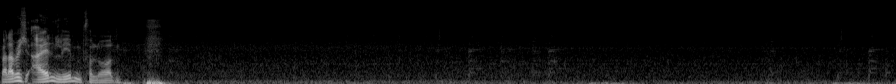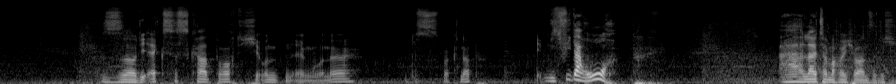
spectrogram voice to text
Wann habe ich ein Leben verloren? So, die Access Card brauchte ich hier unten irgendwo, ne? Das war knapp. Nicht wieder hoch! Ah, Leiter mache mich wahnsinnig.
